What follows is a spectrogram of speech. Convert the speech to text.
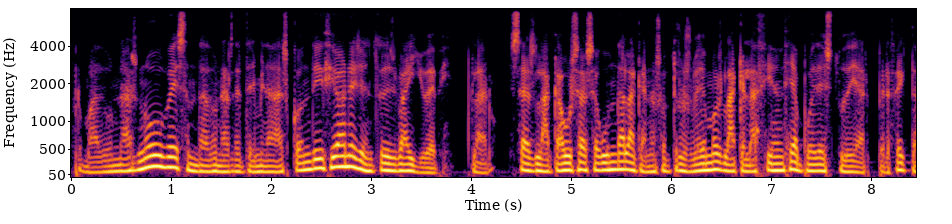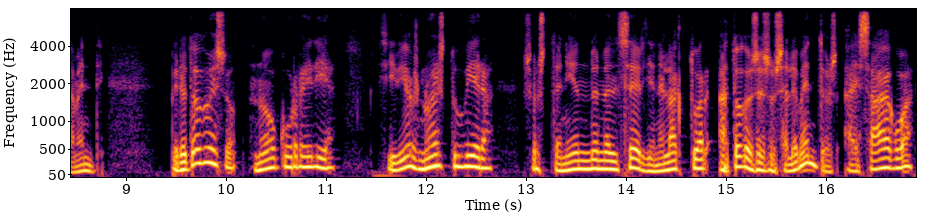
formado unas nubes, han dado unas determinadas condiciones y entonces va y llueve. Claro, esa es la causa segunda, la que nosotros vemos, la que la ciencia puede estudiar perfectamente. Pero todo eso no ocurriría si Dios no estuviera sosteniendo en el ser y en el actuar a todos esos elementos, a esa agua,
